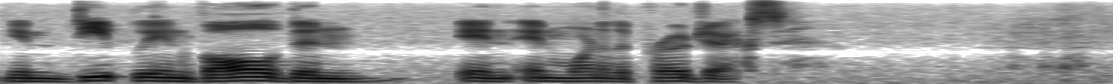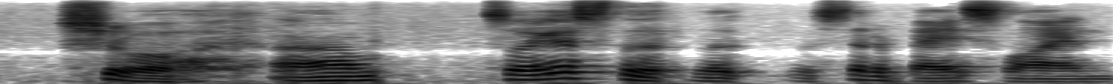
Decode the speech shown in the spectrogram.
you know, deeply involved in, in, in one of the projects? Sure. Um, so I guess the, the, the set of baseline,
